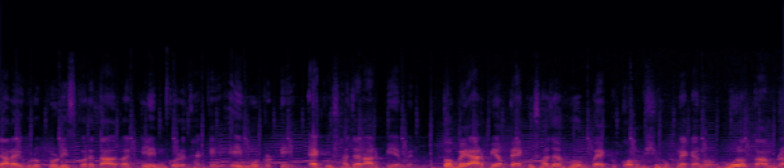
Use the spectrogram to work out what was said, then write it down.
যারা এগুলো প্রডিউস করে, তারা ক্লেম করে থাকে এই মোটরটি একুশ হাজার আরপিএম এর। তবে আরপিএমটা একুশ হাজার হোক বা একটু কম বেশি হোক না কেন, মূলত আমরা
